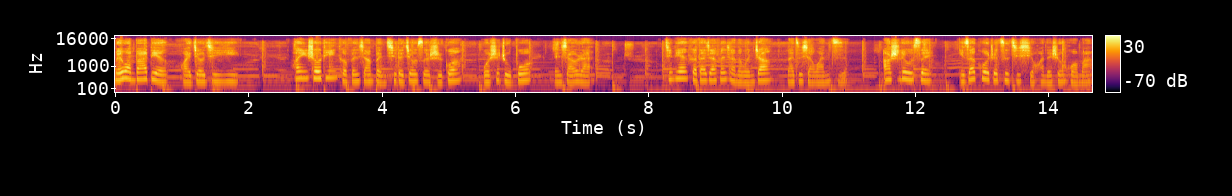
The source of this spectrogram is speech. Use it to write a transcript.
每晚八点，怀旧记忆，欢迎收听和分享本期的旧色时光。我是主播任小冉，今天和大家分享的文章来自小丸子。二十六岁，你在过着自己喜欢的生活吗？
